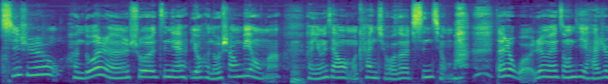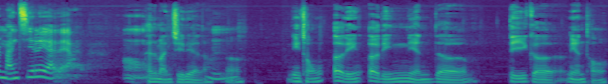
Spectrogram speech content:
其实很多人说今年有很多伤病嘛，很影响我们看球的心情吧。但是我认为总体还是蛮激烈的呀，嗯，还是蛮激烈的。嗯，你从二零二零年的第一个年头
